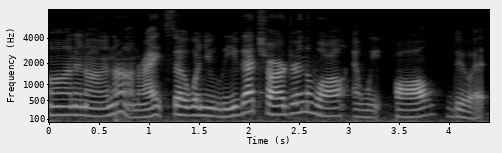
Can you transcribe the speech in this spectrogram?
on and on and on, right? So when you leave that charger in the wall, and we all do it,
